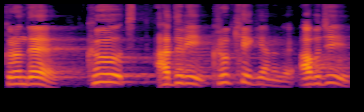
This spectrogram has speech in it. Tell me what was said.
그런데 그 아들이 그렇게 얘기하는 거예요. 아버지,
